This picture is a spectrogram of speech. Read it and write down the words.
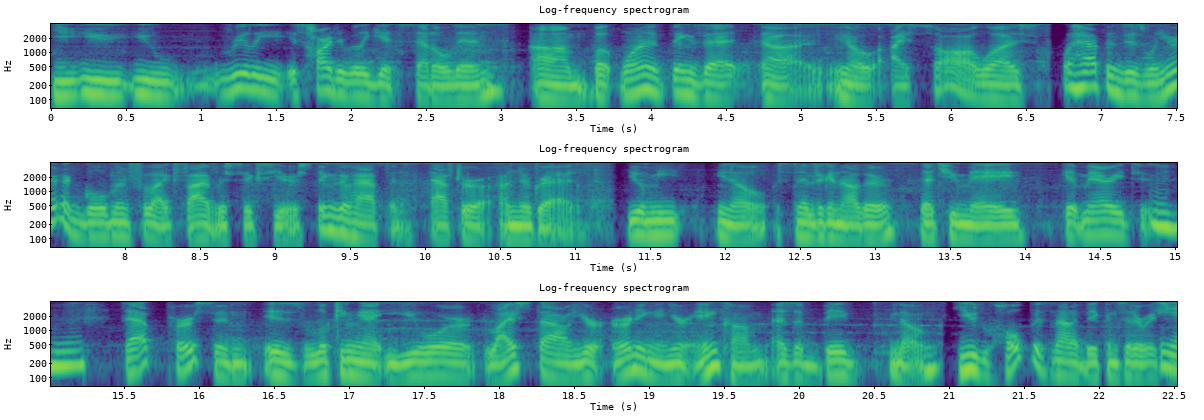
you, you, you really, it's hard to really get settled in. Um, but one of the things that, uh, you know, I saw was what happens is when you're at Goldman for like five or six years, things will happen after undergrad. You'll meet, you know, a significant other that you may get married to. Mm-hmm. That person is looking at your lifestyle, your earning, and your income as a big, you know, you'd hope it's not a big consideration. but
